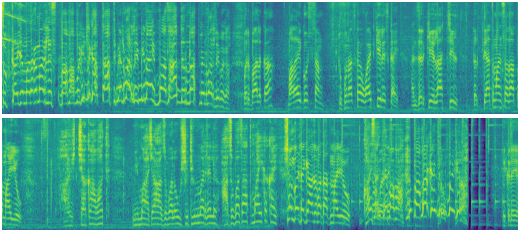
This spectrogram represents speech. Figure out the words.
सुटकाळीच्या मला का मारलेस? बाबा बघितलं का? आता आत्म्यानं मारले मी नाही. माझा हात धरून आत्म्यानं मारले बघा. बर बालका मला एक गोष्ट सांग. तू कुणाच काय वाईट केलेस काय? आणि जर केला असशील तर त्याच माणसाचा आत्मा येऊ. आईच्या गावात मी माझ्या आजोबाला उशी ठेवून मारलेलं. आजोबाचा आत्मा आहे का काय? शंभर टक्के आजोबात आत्मा येऊ काय सांगताय बाबा? बाबा काहीतरी उपाय करा. इकडे ये.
